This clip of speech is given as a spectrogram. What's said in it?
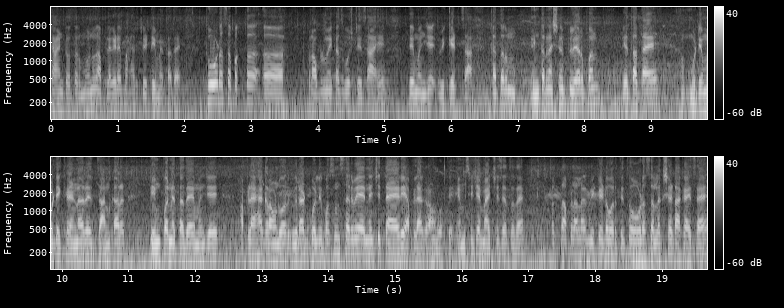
छान ठेवतो म्हणून आपल्याकडे बाहेरची टीम येतात आहे. थोडंसं फक्त प्रॉब्लेम एकाच गोष्टीचा आहे. ते म्हणजे विकेटचा का तर इंटरनॅशनल प्लेअर पण येतात आहे. मोठे मोठे खेळणारे जाणकार टीम पण येतात आहे. म्हणजे आपल्या ह्या ग्राउंडवर विराट कोहलीपासून सर्व येण्याची तयारी आपल्या ग्राउंडवरती एम सीच्या मॅचेस येतात आहे. फक्त आपल्याला विकेटवरती थोडंसं लक्ष टाकायचं आहे.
